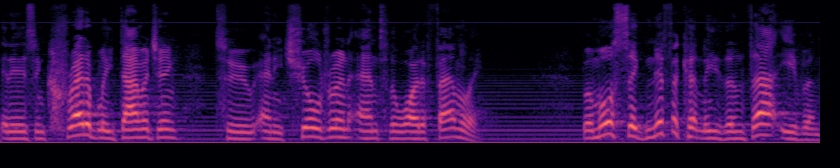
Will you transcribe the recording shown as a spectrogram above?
It is incredibly damaging to any children and to the wider family. But more significantly than that, even,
